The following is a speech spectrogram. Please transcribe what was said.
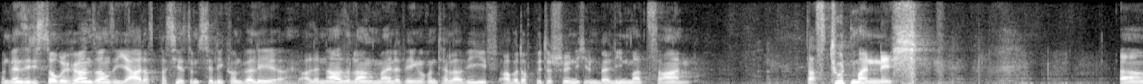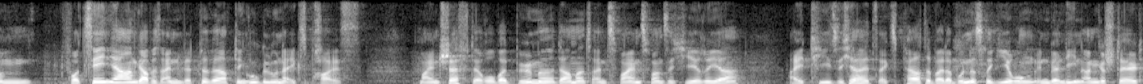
und wenn Sie die Story hören, sagen Sie, ja, das passiert im Silicon Valley alle Nase lang, meinetwegen auch in Tel Aviv, aber doch bitte schön nicht in Berlin-Marzahn. Das tut man nicht. Ähm, vor zehn Jahren gab es einen Wettbewerb, den Google Lunar X-Preis. Mein Chef, der Robert Böhme, damals ein 22-jähriger IT-Sicherheitsexperte bei der Bundesregierung in Berlin angestellt,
